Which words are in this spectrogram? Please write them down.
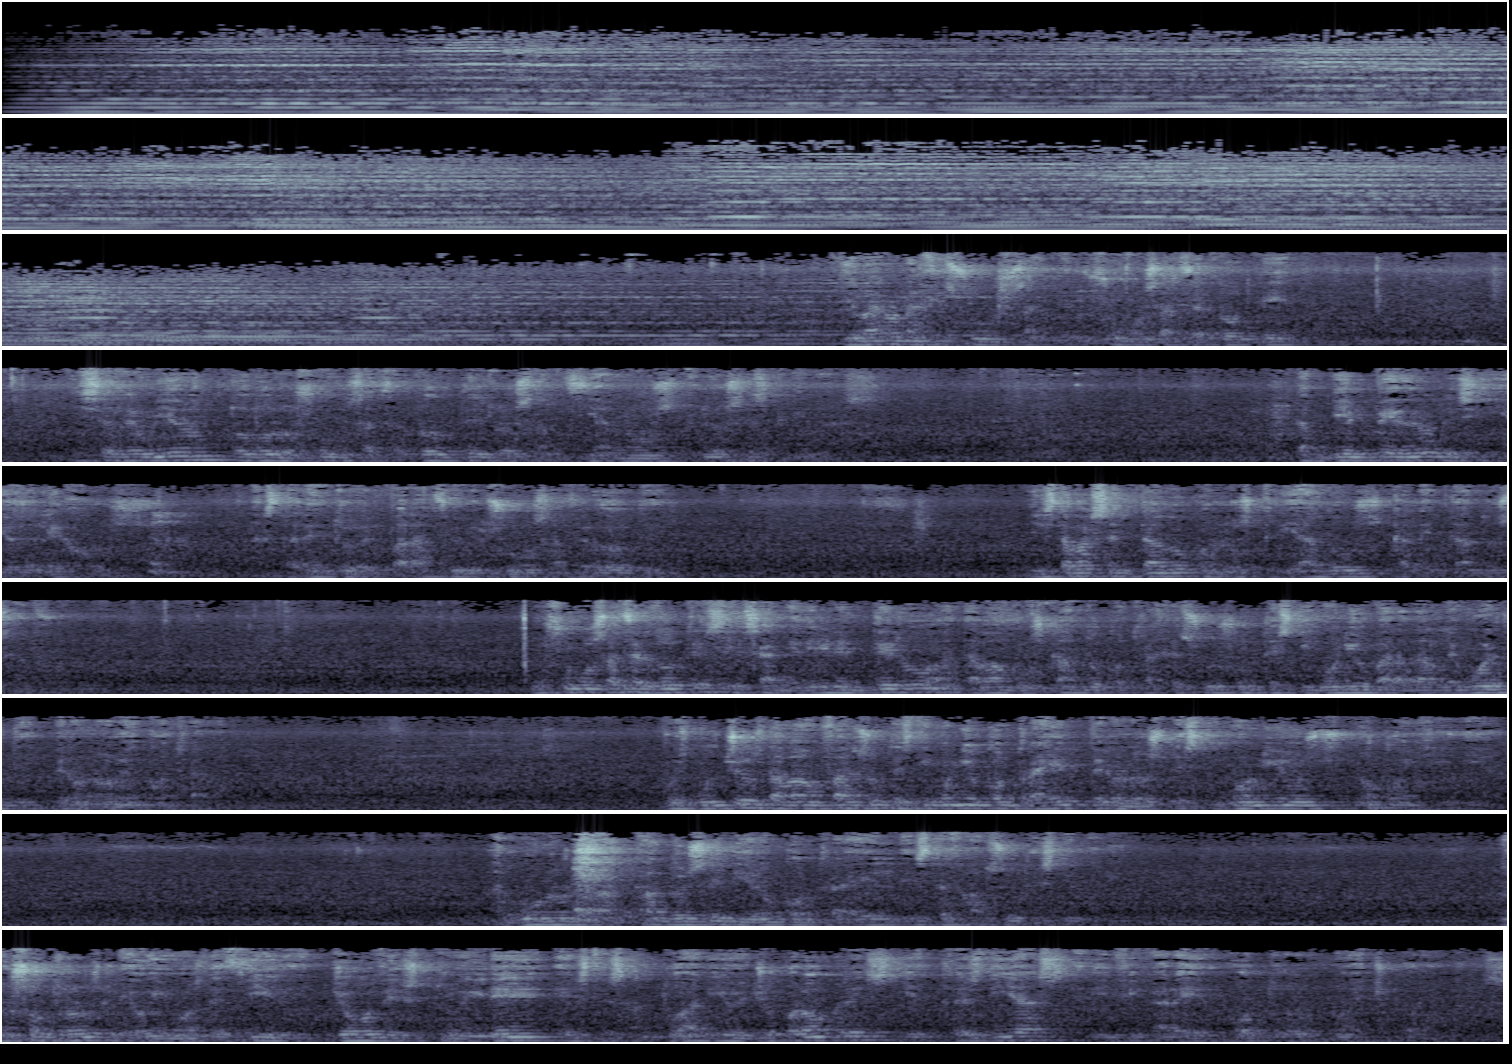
Llevaron a Jesús ante el sumo sacerdote y se reunieron todos los sumos sacerdotes, los ancianos y los escribas. También Pedro le siguió de lejos hasta dentro del palacio del sumo sacerdote y estaba sentado con los criados calentándose al fuego. Los sumos sacerdotes y el Sanedrín entero andaban buscando contra Jesús un testimonio para darle muerte, pero no lo encontraban. Pues muchos daban falso testimonio contra él, pero los testimonios no coincidían. Algunos levantándose dieron contra él este falso testimonio. Nosotros le oímos decir, yo destruiré este santuario hecho por hombres y en tres días edificaré otro no hecho por hombres.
